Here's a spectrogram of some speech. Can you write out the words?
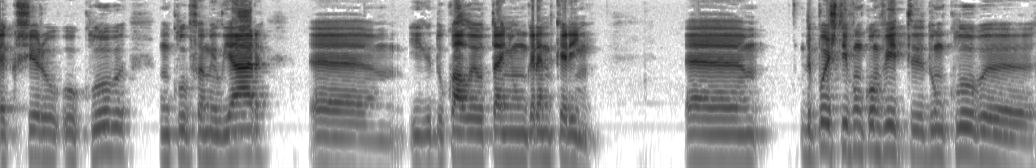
a crescer o, o, clube, um clube familiar e do qual eu tenho um grande carinho. Depois tive um convite de um clube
